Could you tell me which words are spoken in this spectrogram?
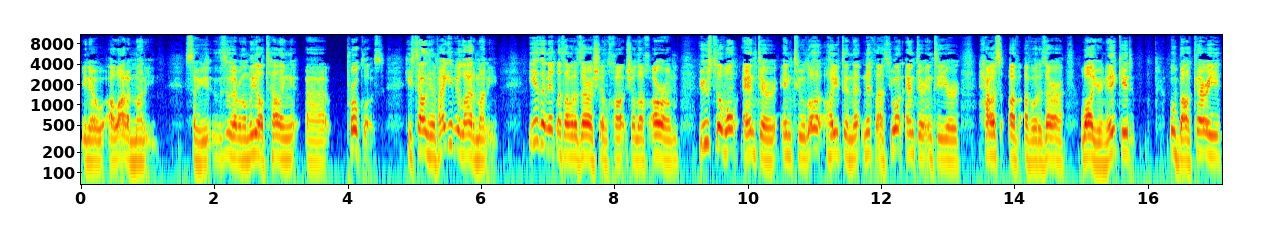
you know, a lot of money. So you, this is Rabbi Gamliel telling uh, Proclus. He's telling him, if I give you a lot of money, you still won't enter into you won't enter into your house of avodah zarah while you're naked, ubalkari,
